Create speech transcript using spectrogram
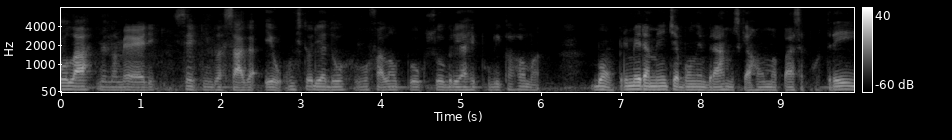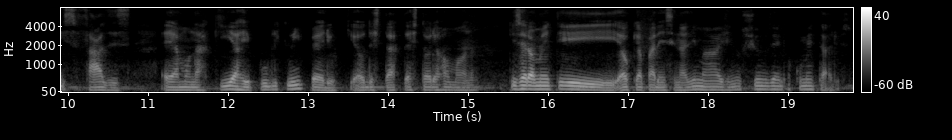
Olá, meu nome é Eric. Seguindo a saga Eu, um historiador, vou falar um pouco sobre a República Romana. Bom, primeiramente é bom lembrarmos que a Roma passa por três fases: é a monarquia, a república e o império, que é o destaque da história romana, que geralmente é o que aparece nas imagens, nos filmes e em documentários.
